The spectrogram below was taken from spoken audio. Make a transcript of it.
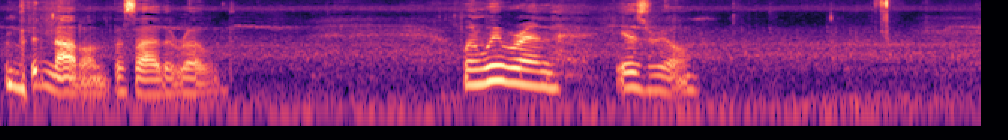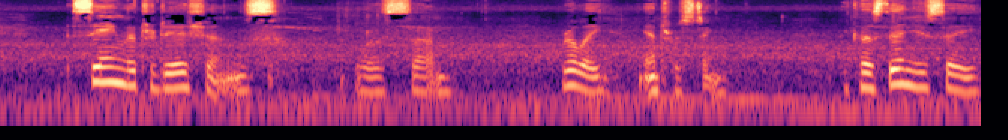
but not on the side of the road. When we were in Israel, seeing the traditions was um, really interesting because then you see,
